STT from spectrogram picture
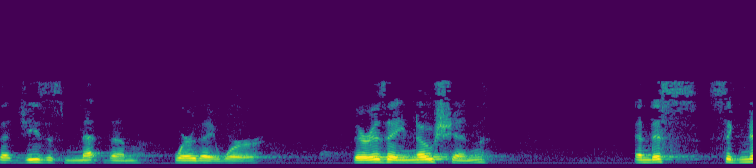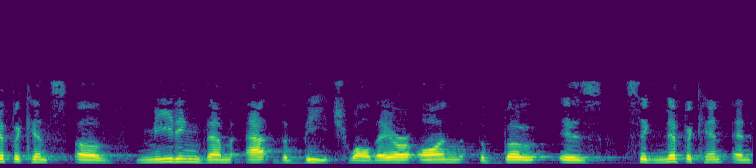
that Jesus met them where they were. There is a notion, and this significance of meeting them at the beach while they are on the boat is significant and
